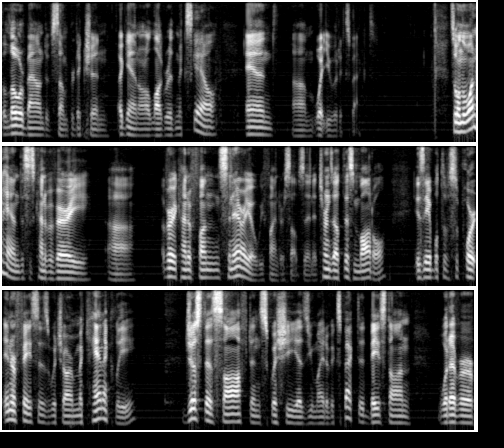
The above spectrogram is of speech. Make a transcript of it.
the lower bound of some prediction, again, on a logarithmic scale, and um, what you would expect. So on the one hand, this is kind of a very, uh, a very kind of fun scenario we find ourselves in. It turns out this model is able to support interfaces which are mechanically just as soft and squishy as you might have expected based on whatever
